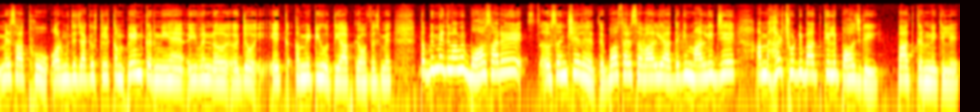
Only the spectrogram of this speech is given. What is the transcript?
मेरे साथ हो और मुझे जाके उसके लिए कंप्लेन करनी है इवन जो एक कमेटी होती है आपके ऑफ़िस में तब भी मेरे दिमाग में बहुत सारे संचय रहते बहुत सारे सवाल ये आते कि मान लीजिए अब मैं हर छोटी बात के लिए पहुँच गई। बात करने के लिए।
